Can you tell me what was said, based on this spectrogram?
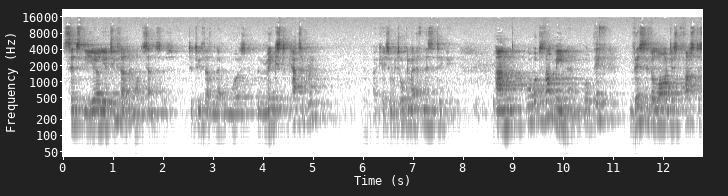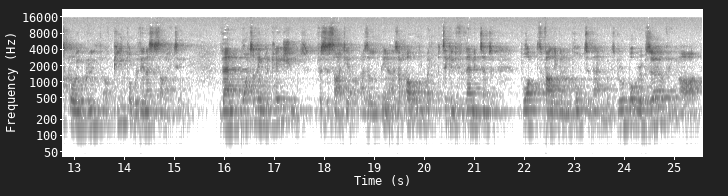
since the earlier 2001 census to 2011 was the mixed category. Okay, so we're talking about ethnicity here. And, well, what does that mean then? Well, if this is the largest, fastest growing group of people within a society, then what are the implications? for society as a, you know, as a whole, but particularly for them in terms of what's valuable and important to them. but what we're observing are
